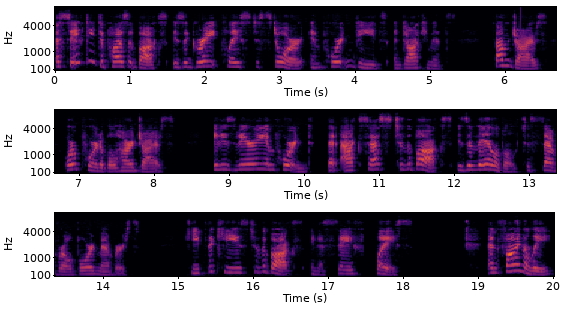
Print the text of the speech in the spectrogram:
A safety deposit box is a great place to store important deeds and documents, thumb drives, or portable hard drives. It is very important that access to the box is available to several board members. Keep the keys to the box in a safe place. And finally,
